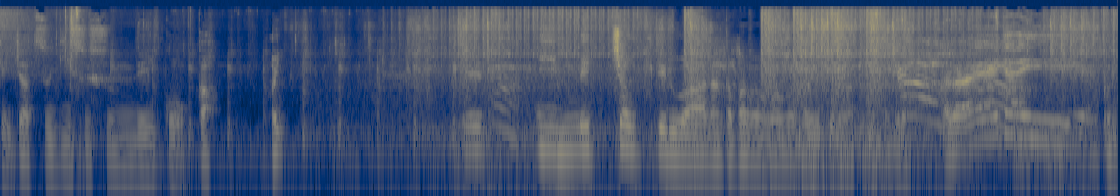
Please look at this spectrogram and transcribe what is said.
OK じゃあ次進んでいこうか。はい。えー、いいめっちゃ打ってるわ。なんかバカがバカが言ってるなと思ったけど。だから痛い。これ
